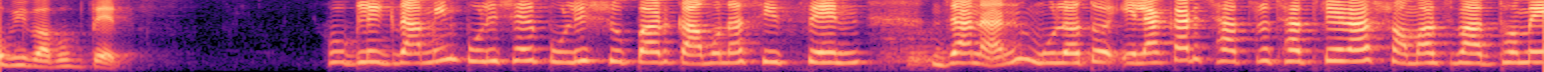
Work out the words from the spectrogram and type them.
অভিভাবকদের। হুগলি গ্রামীণ পুলিশের পুলিশ সুপার কামনাশিস সেন জানান, মূলত এলাকার ছাত্রছাত্রীরা সমাজ মাধ্যমে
